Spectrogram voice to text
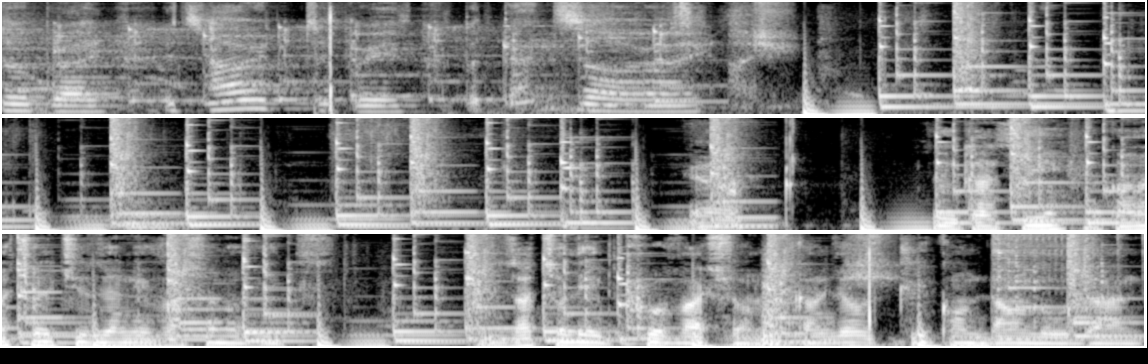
So bright, it's hard to breathe, but that's alright. Yeah, so you can see, you can actually choose any version of it. It's actually a pro version. You can just click on download and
